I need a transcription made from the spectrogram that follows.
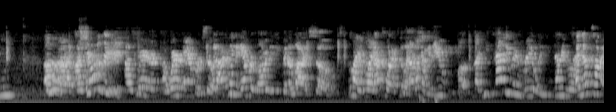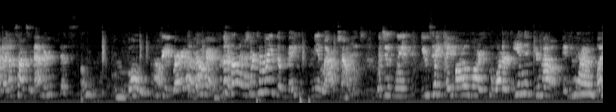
you. Uh, I Charlie! I wear, I wear Amber, so. But I've been Amber longer than you've been alive, so. Like, like. That's why I feel like. Like a few months. Like, not even really. Not even really. Enough time, enough time to matter. That's. Oh. See, right? Okay. So, we're doing the Make Me Laugh Challenge, which is when you take a bottle of water, you put water in your mouth, and you have what?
